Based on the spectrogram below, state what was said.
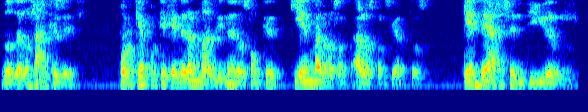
los de Los Ángeles. ¿Por qué? Porque generan más dinero, son que, quién van a los, a los conciertos, qué te hace sentir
